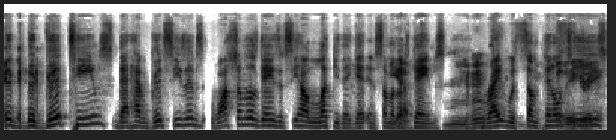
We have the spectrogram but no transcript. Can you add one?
The, the good teams that have good seasons, watch some of those games and see how lucky they get in some of Yeah. those games, Mhm. right? With some penalties,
